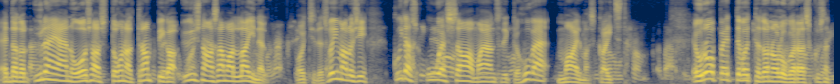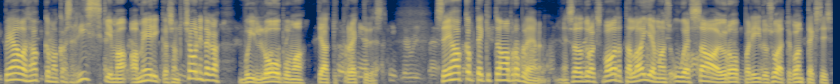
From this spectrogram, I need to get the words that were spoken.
et nad on ülejäänu osas Donald Trumpiga üsna samal lainel, otsides võimalusi, kuidas USA majanduslikke huve maailmas kaitsta. Euroopa ettevõtted on olukorras, kus nad peavad hakkama kas riskima Ameerika sanktsioonidega või loobuma teatud projektidest see hakkab tekitama probleeme ja seda tuleks vaadata laiemas USA-Euroopa Liidu suhete kontekstis.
